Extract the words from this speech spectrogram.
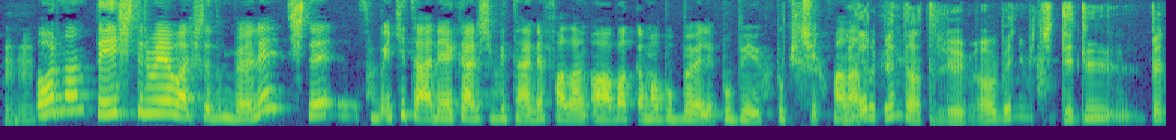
Hı hı. Oradan değiştirmeye başladım böyle. İşte iki taneye karşı bir tane falan. Aa bak ama bu böyle, bu büyük, bu küçük falan. Bunları ben de hatırlıyorum ama benim hiç Didil ben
